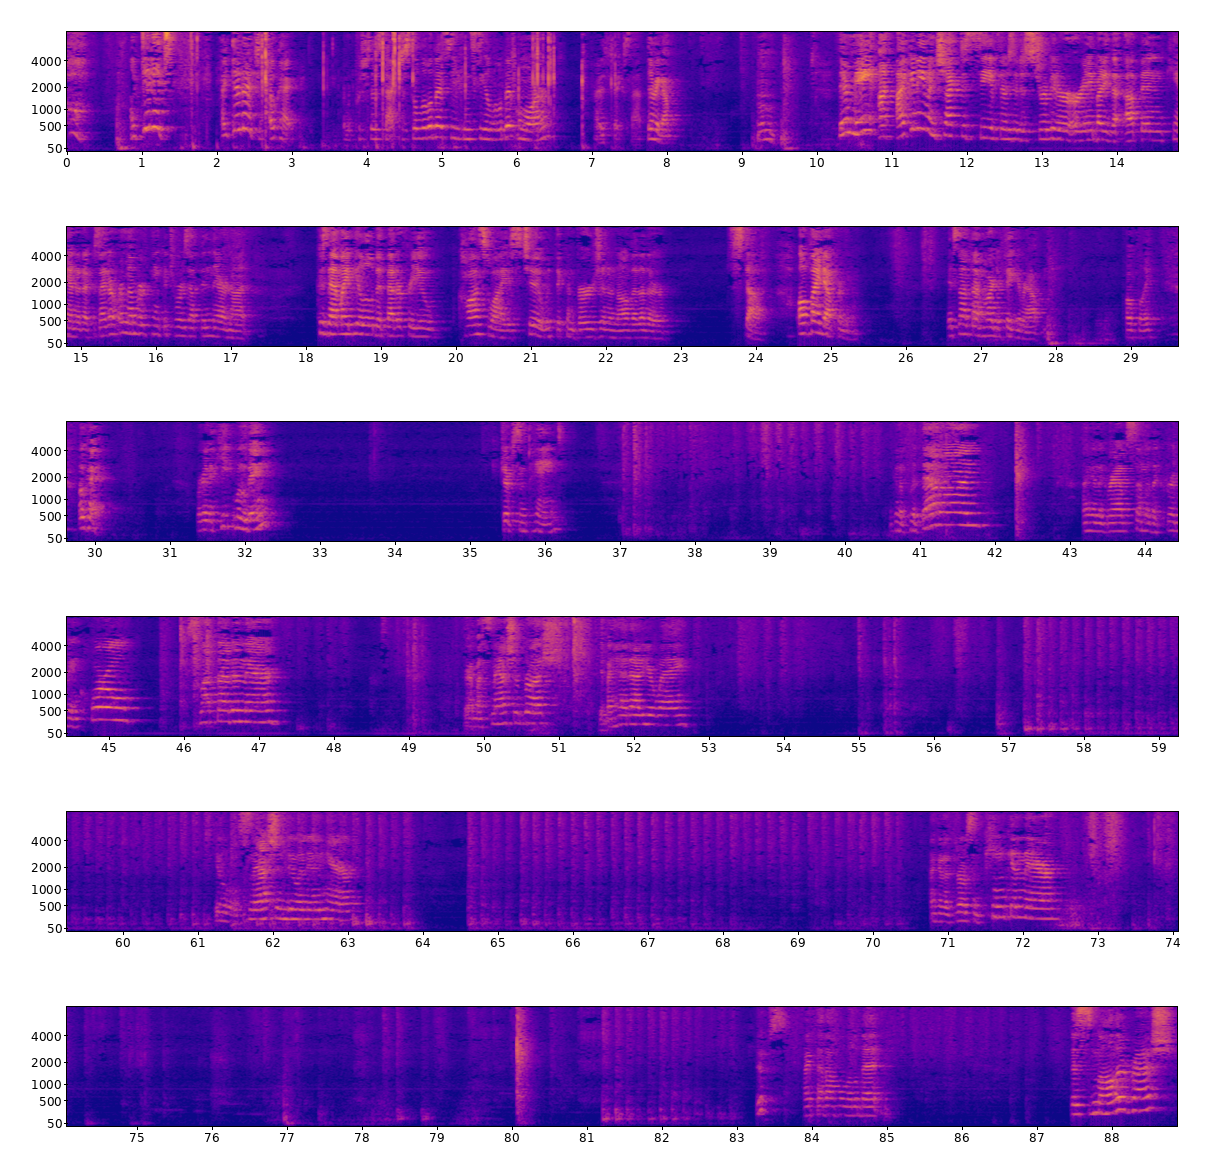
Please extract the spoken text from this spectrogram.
Oh, I did it. I did it. Okay. I'm to push this back just a little bit so you can see a little bit more. Try to fix that. There we go. Mm. There may, I, I, can even check to see if there's a distributor or anybody that up in Canada, because I don't remember if is up in there or not. Because that might be a little bit better for you cost-wise too, with the conversion and all that other stuff. I'll find out from you. It's not that hard to figure out, hopefully. Okay, we're going to keep moving. Drip some paint. I'm going to put that on. I'm going to grab some of the Caribbean Coral, slap that in there. Grab my smasher brush, get my head out of your way. Get a little smashing doing in here. I'm going to throw some pink in there. Wipe that off a little bit. The smaller brush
